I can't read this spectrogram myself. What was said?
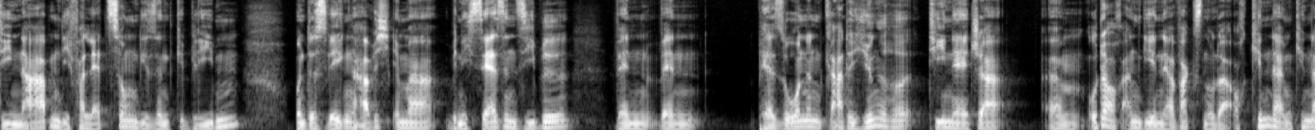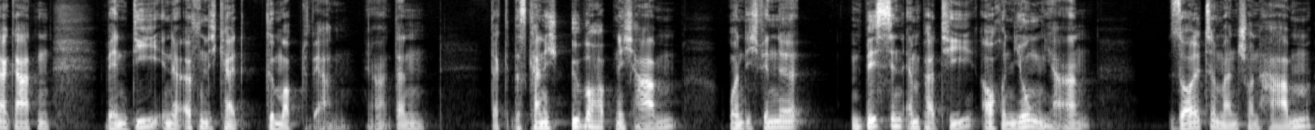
die Narben, die Verletzungen, die sind geblieben. Und deswegen habe ich immer, bin ich sehr sensibel, wenn, wenn Personen, gerade jüngere Teenager ähm, oder auch angehende Erwachsene oder auch Kinder im Kindergarten, wenn die in der Öffentlichkeit gemobbt werden. Ja, dann, das kann ich überhaupt nicht haben. Und ich finde, ein bisschen Empathie, auch in jungen Jahren, sollte man schon haben.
